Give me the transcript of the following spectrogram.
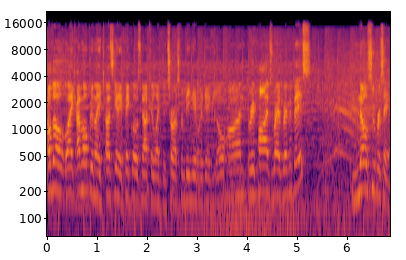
Although, like, I'm hoping, like, us getting Piccolo's not gonna, like, deter us from being able to get Gohan. Three pods, red ribbon base. No Super Saiyan.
